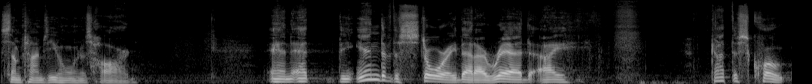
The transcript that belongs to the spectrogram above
sometimes even when it was hard. And at the end of the story that I read, I got this quote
